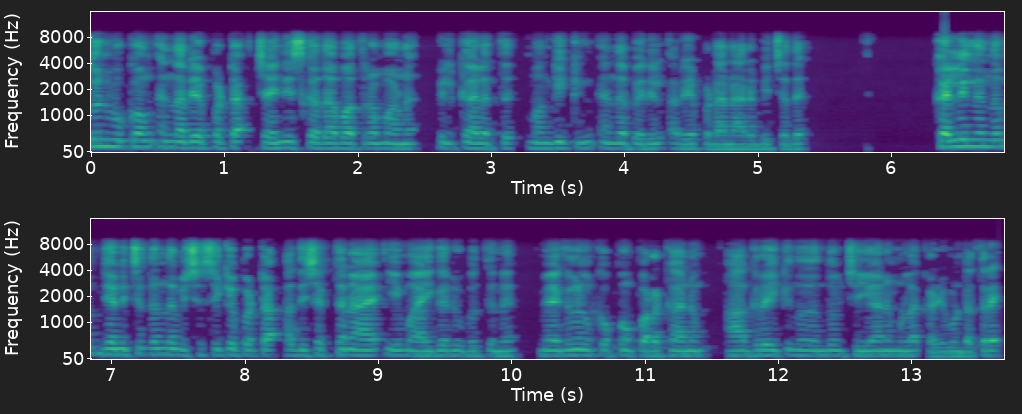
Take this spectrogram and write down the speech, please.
സുൻ വുക്കോങ് എന്നറിയപ്പെട്ട ചൈനീസ് കഥാപാത്രമാണ് പിൽക്കാലത്ത് മങ്കി കിങ് എന്ന പേരിൽ അറിയപ്പെടാൻ ആരംഭിച്ചത്. കല്ലിൽ നിന്നും ജനിച്ചതെന്ന് വിശ്വസിക്കപ്പെട്ട അതിശക്തനായ ഈ മായിക രൂപത്തിന് മേഘങ്ങൾക്കൊപ്പം പറക്കാനും ആഗ്രഹിക്കുന്നതെന്തും ചെയ്യാനുമുള്ള കഴിവുണ്ടത്രേ.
